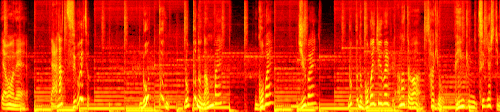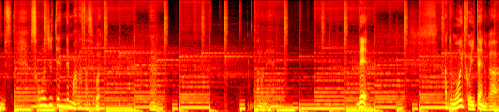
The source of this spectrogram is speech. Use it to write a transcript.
いやもうねいやあなたすごいですよ。6分6分の何倍 ?5 倍 ?10 倍？6分の5倍10倍あなたは作業勉強に費やしてるんです。その時点でもあなたすごい。うん。あのね。であともう一個言いたいのが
